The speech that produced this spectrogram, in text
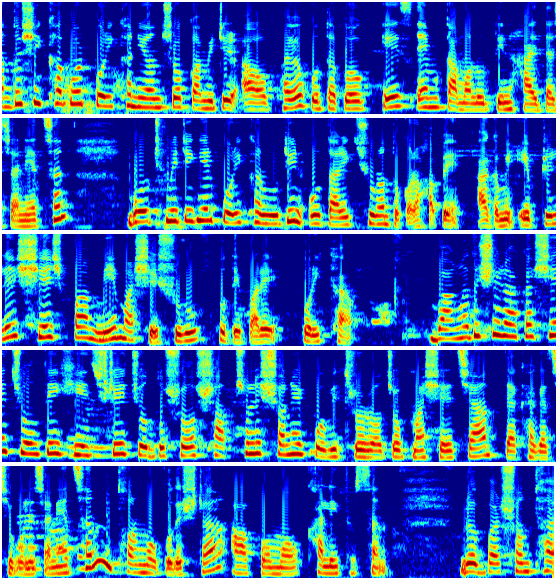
আন্তঃশিক্ষা বোর্ড পরীক্ষা নিয়ন্ত্রক কমিটির আহ্বায়ক অধ্যাপক এস এম কামাল উদ্দিন হায়দার জানিয়েছেন, বোর্ড মিটিং এর পরীক্ষার রুটিন ও তারিখ চূড়ান্ত করা হবে। আগামী এপ্রিলের শেষ বা মে মাসে শুরু হতে পারে পরীক্ষা। বাংলাদেশের আকাশে চলতি হিজড়ি চোদ্দশো সাতচল্লিশ সনের পবিত্র রজব মাসের চাঁদ দেখা গেছে বলে জানিয়েছেন ধর্ম উপদেষ্টা আফম খালিদ হোসেন। রোববার সন্ধ্যা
